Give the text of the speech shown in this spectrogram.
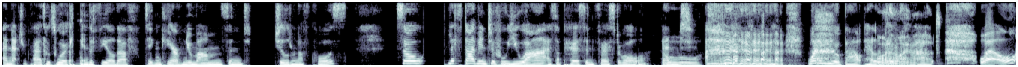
a naturopath who's working in the field of taking care of new mums and children, of course. So Let's dive into who you are as a person, first of all. And what are you about, Helen? What am I about? Well,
